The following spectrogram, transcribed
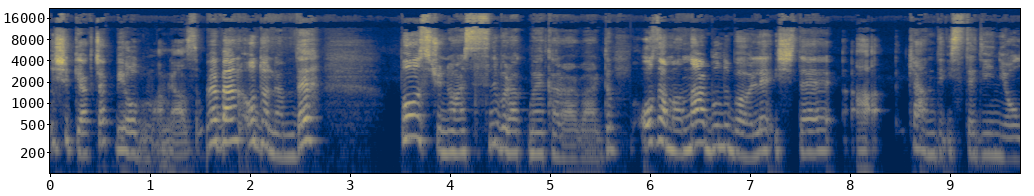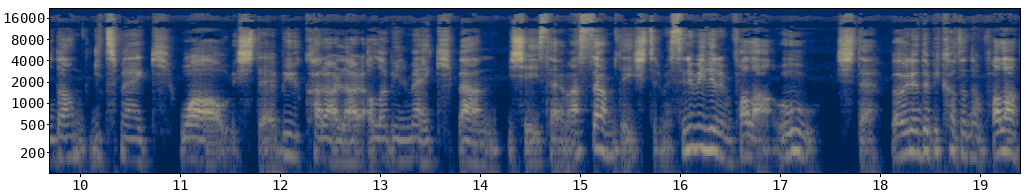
Işık yakacak bir yol bulmam lazım. Ve ben o dönemde Boğaziçi Üniversitesi'ni bırakmaya karar verdim. O zamanlar bunu böyle işte kendi istediğin yoldan gitmek, wow işte büyük kararlar alabilmek, ben bir şeyi sevmezsem değiştirmesini bilirim falan. Uu, işte böyle de bir kadınım falan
